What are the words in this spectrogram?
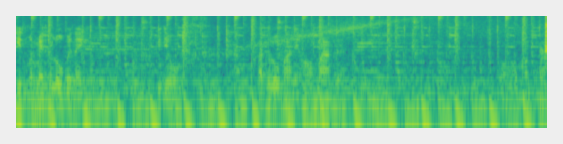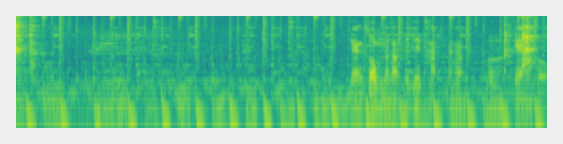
กลิ่นมันไม่ทะลุไปในวิดีโอ ถ้าทะลุมาเนี่ยหอมมากเลยหอมมากมากๆแกงส้มนะครับ ไม่ใช่ผัดนะครับเออแกงส้ม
